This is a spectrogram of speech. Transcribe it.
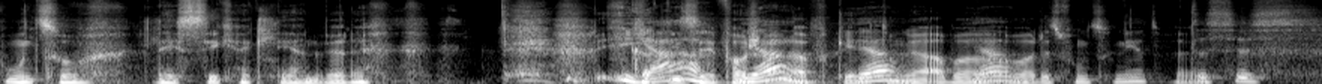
unzulässig erklären würde. ja, diese Pauschalabgeltung, ja, ja, aber, ja, aber das funktioniert. das ist,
